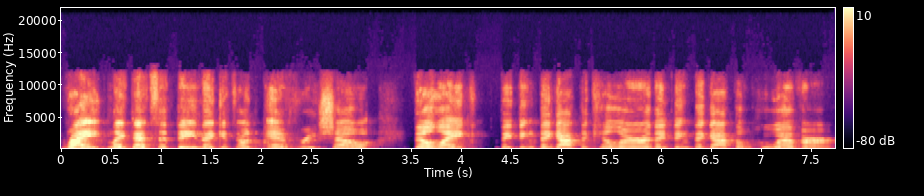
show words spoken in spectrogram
Right. Like that's the thing that gets on every show. They'll like they think they got the killer, or they think they got the whoever,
